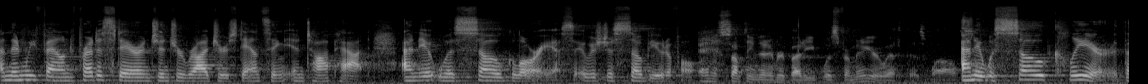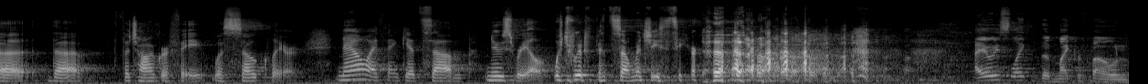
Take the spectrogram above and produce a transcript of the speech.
And then we found Fred Astaire and Ginger Rogers dancing in Top Hat. And it was so glorious. It was just so beautiful. And it's something that everybody was familiar with as well. And it was so clear. The, the photography was so clear. Now I think it's um, newsreel, which would have been so much easier. I always like the microphone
